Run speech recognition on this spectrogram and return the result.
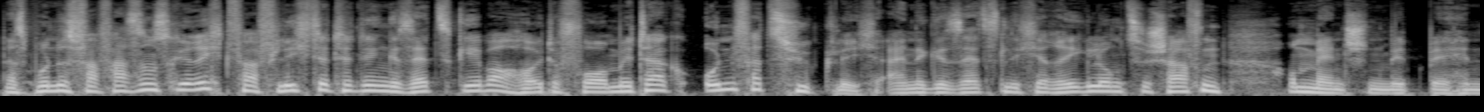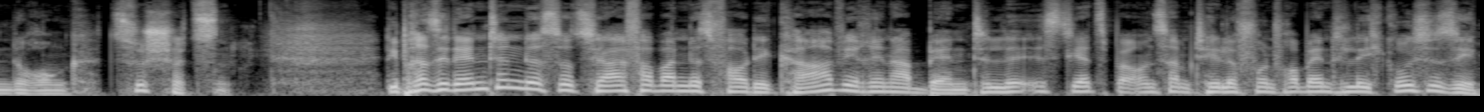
Das Bundesverfassungsgericht verpflichtete den Gesetzgeber heute Vormittag unverzüglich eine gesetzliche Regelung zu schaffen, um Menschen mit Behinderung zu schützen. Die Präsidentin des Sozialverbandes VDK, Verena Bentele, ist jetzt bei uns am Telefon. Frau Bentele, ich grüße Sie.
